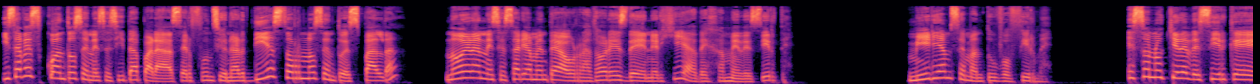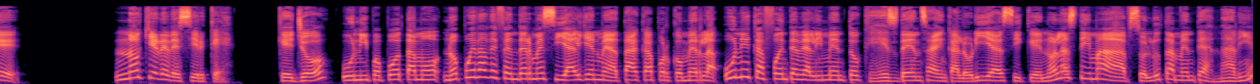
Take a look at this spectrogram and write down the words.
¿Y sabes cuánto se necesita para hacer funcionar 10 hornos en tu espalda? No eran necesariamente ahorradores de energía, déjame decirte. Miriam se mantuvo firme. Eso no quiere decir que... No quiere decir que... Que yo, un hipopótamo, no pueda defenderme si alguien me ataca por comer la única fuente de alimento que es densa en calorías y que no lastima absolutamente a nadie.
